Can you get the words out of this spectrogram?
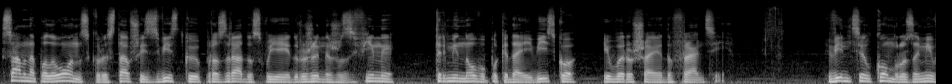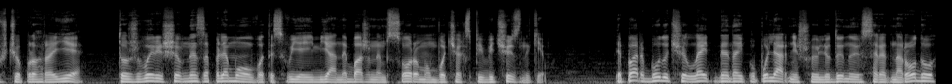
Сам Наполеон, скориставшись звісткою про зраду своєї дружини Жозефіни, терміново покидає військо і вирушає до Франції. Він цілком розумів, що програє, тож вирішив не заплямовувати своє ім'я небажаним соромом в очах співвітчизників. Тепер, будучи ледь не найпопулярнішою людиною серед народу,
